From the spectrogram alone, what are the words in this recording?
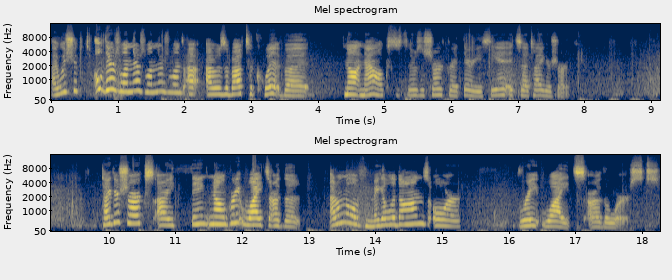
I wish you could. Oh, there's one. There's one. There's one. I, I was about to quit, but not now because there's a shark right there. You see it? It's a tiger shark. Tiger sharks, I think. No, great whites are the. I don't know if megalodons or great whites are the worst.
